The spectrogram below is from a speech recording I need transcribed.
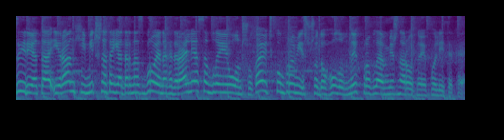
Сирія та Іран, хімічна та ядерна зброя на Генеральній асамблеї ООН шукають компроміс щодо головних проблем міжнародної політики.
